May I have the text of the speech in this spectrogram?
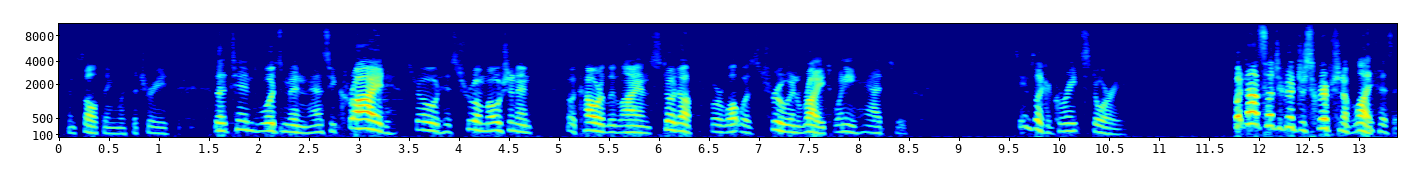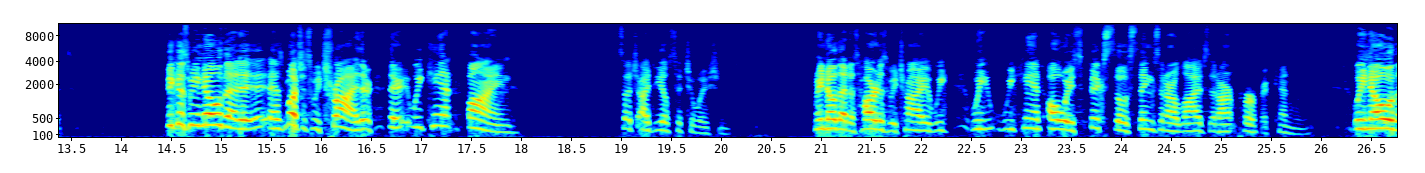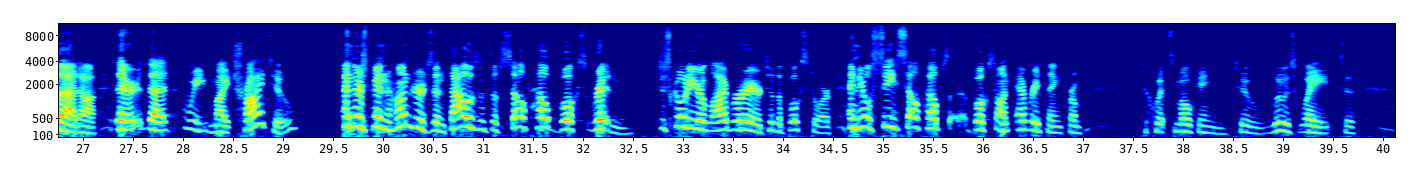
consulting with the trees the Tin Woodsman, as he cried, showed his true emotion, and the Cowardly Lion stood up for what was true and right when he had to. Seems like a great story. But not such a good description of life, is it? Because we know that it, as much as we try, there, there, we can't find such ideal situations. We know that as hard as we try, we, we, we can't always fix those things in our lives that aren't perfect, can we? We know that, uh, there, that we might try to, and there's been hundreds and thousands of self help books written. Just go to your library or to the bookstore, and you'll see self help books on everything from to quit smoking, to lose weight, to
